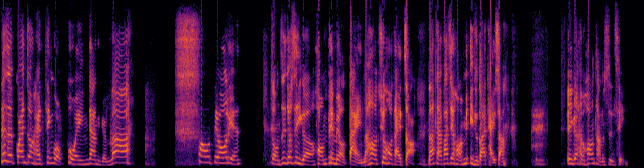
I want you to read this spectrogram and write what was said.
但是观众还听我破音这样一个啦，超丢脸。总之就是一个黄片没有带，然后去后台找，然后才发现黄片一直都在台上。一个很荒唐的事情，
